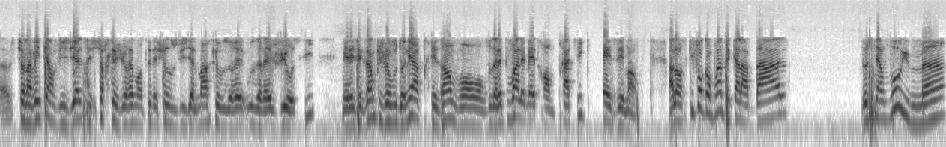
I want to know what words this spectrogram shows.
Euh, si on avait été en visuel, c'est sûr que j'aurais montré des choses visuellement que vous aurez, vous aurez vu aussi. Mais les exemples que je vais vous donner à présent vont, vous allez pouvoir les mettre en pratique aisément. Alors, ce qu'il faut comprendre, c'est qu'à la base, le cerveau humain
